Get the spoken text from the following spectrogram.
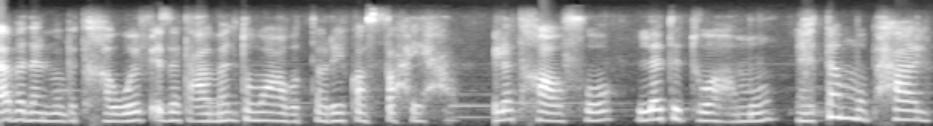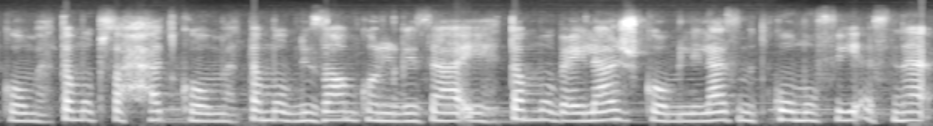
أبدا ما بتخوف إذا تعاملتوا معها بالطريقة الصحيحة. لا تخافوا لا تتوهموا. اهتموا بحالكم اهتموا بصحتكم اهتموا بنظامكم الغذائي اهتموا بعلاجكم اللي لازم تقوموا فيه أثناء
